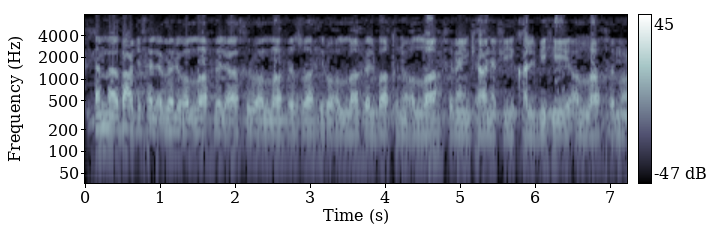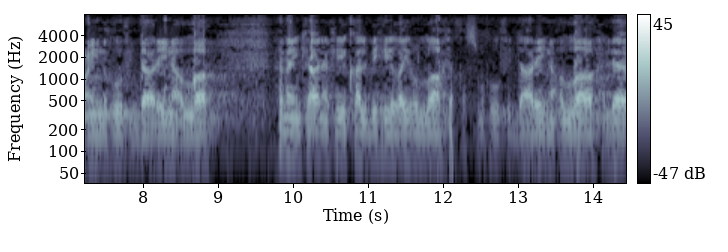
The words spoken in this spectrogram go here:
أما بعد فالأول الله والآخر الله والظاهر الله والباطن الله فمن كان في قلبه الله فمعينه في الدارين الله. فمن كان في قلبه غير الله فخصمه في الدارين الله. لا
